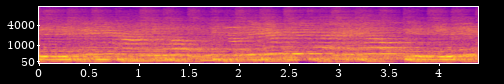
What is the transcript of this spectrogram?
Thank you.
